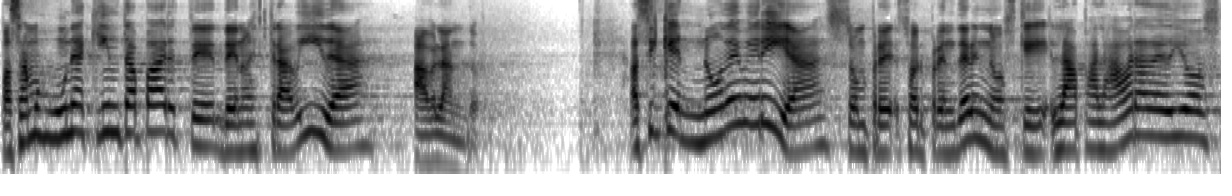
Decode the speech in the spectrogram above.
Pasamos una quinta parte de nuestra vida hablando. Así que no debería sorprendernos que la palabra de Dios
